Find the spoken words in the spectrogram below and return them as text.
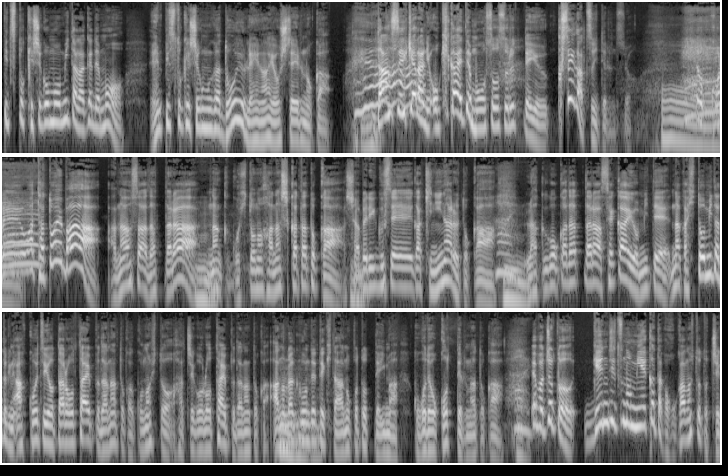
筆と消しゴムを見ただけでも鉛筆と消しゴムがどういう恋愛をしているのか 男性キャラに置き換えて妄想するっていう癖がついてるんですよ。でもこれは例えばアナウンサーだったら、なんかこう人の話し方とか喋り癖が気になるとか、はい。落語家だったら世界を見てなんか人を見た時にあこいつ与太郎タイプだなとかこの人八五郎タイプだなとかあの落語に出てきたあのことって今ここで起こってるなとか、はい。やっぱちょっと現実の見え方が他の人と違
